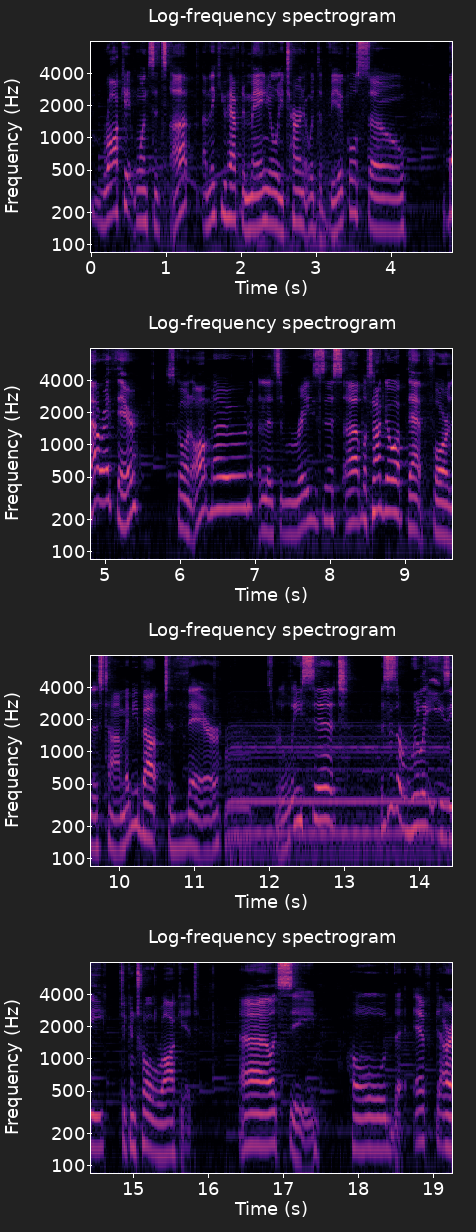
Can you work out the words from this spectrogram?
rocket once it's up. I think you have to manually turn it with the vehicle, so about right there. Let's go in alt mode. Let's raise this up. Let's not go up that far this time. Maybe about to there. Let's release it. This is a really easy to control rocket. Uh, let's see. Hold the F, or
